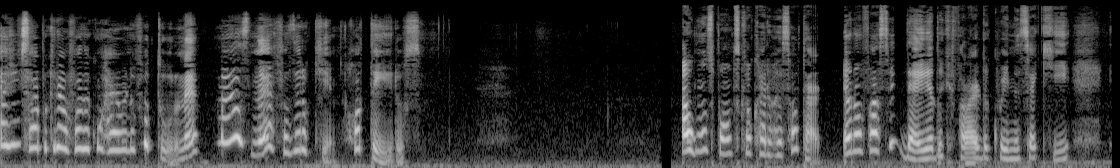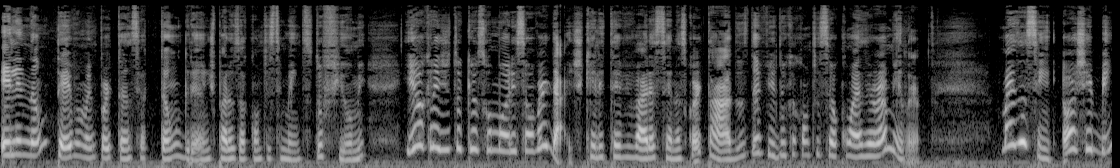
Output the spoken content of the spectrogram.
a gente sabe o que ele vai fazer com o Harry no futuro, né? Mas, né, fazer o quê? Roteiros alguns pontos que eu quero ressaltar. Eu não faço ideia do que falar do Queenance aqui. Ele não teve uma importância tão grande para os acontecimentos do filme, e eu acredito que os rumores são verdade, que ele teve várias cenas cortadas devido ao que aconteceu com Ezra Miller. Mas assim, eu achei bem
